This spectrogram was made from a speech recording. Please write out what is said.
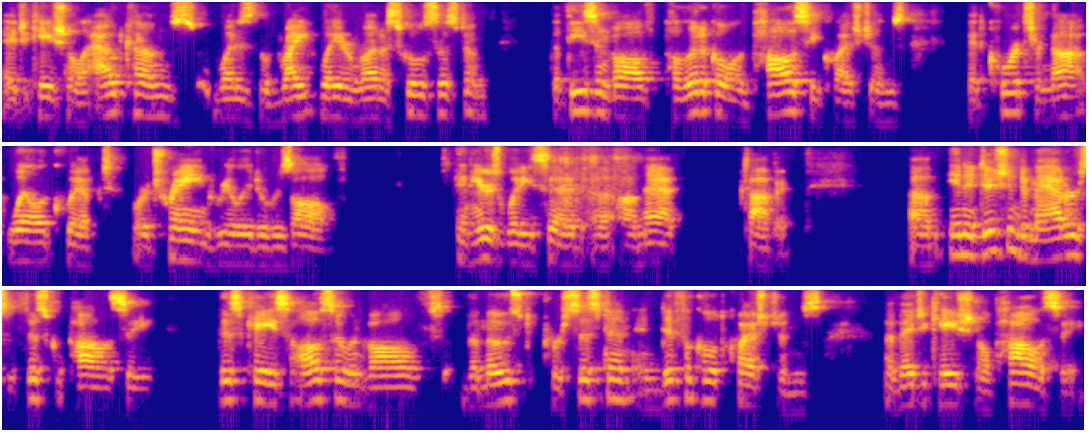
educational outcomes, what is the right way to run a school system, But these involve political and policy questions that courts are not well equipped or trained really to resolve. And here's what he said uh, on that topic. Um, in addition to matters of fiscal policy, this case also involves the most persistent and difficult questions of educational policy,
